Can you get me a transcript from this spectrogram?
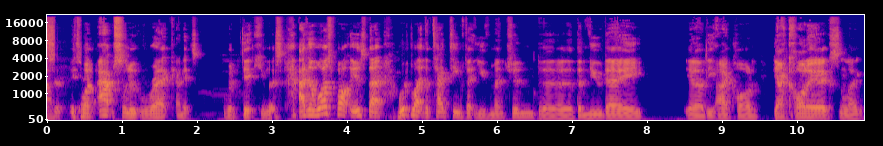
It's it's an absolute wreck and it's ridiculous. And the worst part is that with like the tag teams that you've mentioned, the the New Day, you know, the icon, the Iconics, and like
